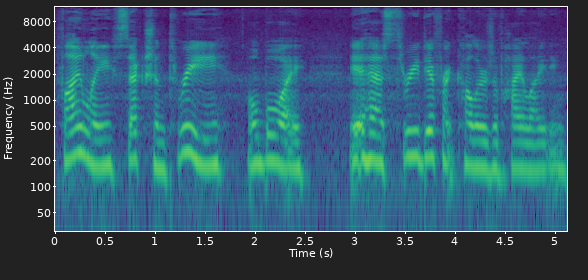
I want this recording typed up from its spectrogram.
Finally, section 3, oh boy, it has three different colors of highlighting.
